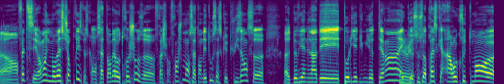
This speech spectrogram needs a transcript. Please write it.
Euh, en fait, c'est vraiment une mauvaise surprise parce qu'on s'attendait à autre chose. Euh, franch- franchement, on s'attendait tous à ce que Cuisance euh, devienne l'un des tauliers du milieu de terrain et Eh que oui. ce soit presque un recrutement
